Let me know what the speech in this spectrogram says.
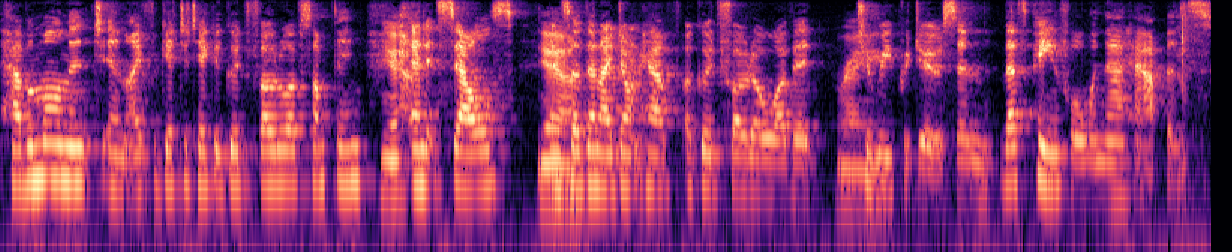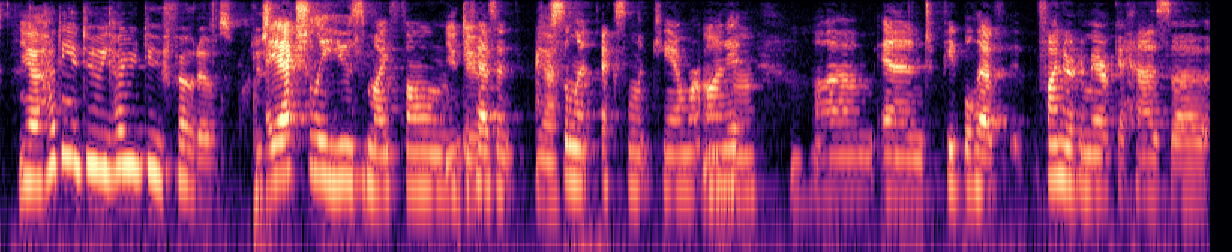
have a moment and I forget to take a good photo of something, Yeah. and it sells, Yeah. and so then I don't have a good photo of it right. to reproduce, and that's painful when that happens. yeah. How do you do? How do you do photos? Just, I actually use my phone. You do? It has an Yeah. excellent, excellent camera on it. Mhm, mhm. Um, and people have Fine Art America has a,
